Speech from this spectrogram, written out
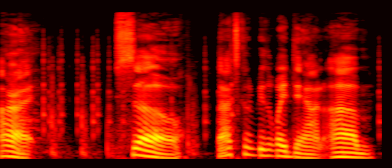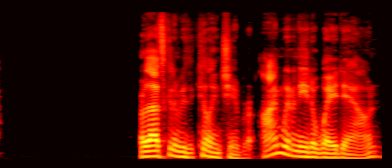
All right. So that's going to be the way down. Um, or that's going to be the killing chamber. I'm going to need a way down.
